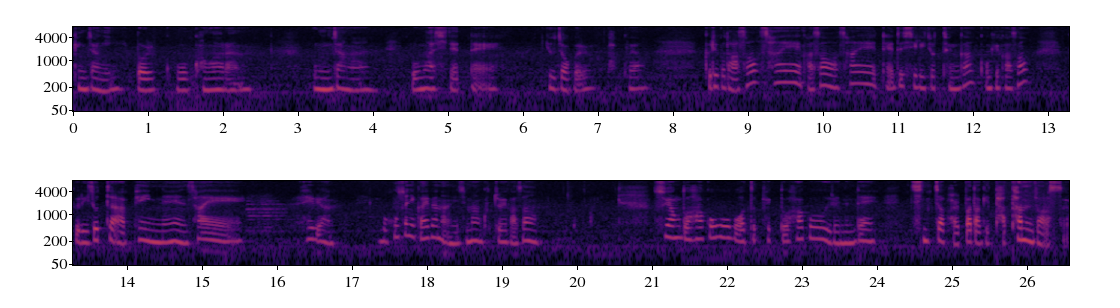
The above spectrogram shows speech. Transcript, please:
굉장히 넓고 광활한 웅장한 로마 시대 때 유적을 봤고요. 그리고 나서 사해에 가서 사해 데드시 리조트인가 거기 가서 그 리조트 앞에 있는 사해 해변 뭐 호수니까 해변은 아니지만 그쪽에 가서 수영도 하고 워드팩도 하고 이랬는데 진짜 발바닥이 다 타는 줄 알았어요.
